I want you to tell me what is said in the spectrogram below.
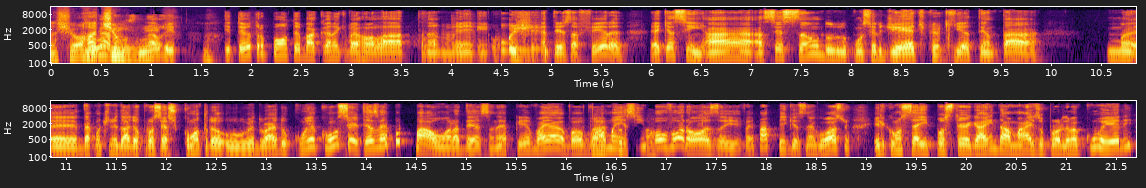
Acho ótimo. Não, e, e, tem outro ponto bacana que vai rolar também hoje, né, terça-feira, é que assim, a, a sessão do, do Conselho de Ética que ia tentar é, dar continuidade ao processo contra o Eduardo Cunha, com certeza vai pro pau uma hora dessa, né? Porque vai, vai, vai amanhecer em polvorosa aí, vai pra pique esse negócio. Ele consegue postergar ainda mais o problema com ele,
